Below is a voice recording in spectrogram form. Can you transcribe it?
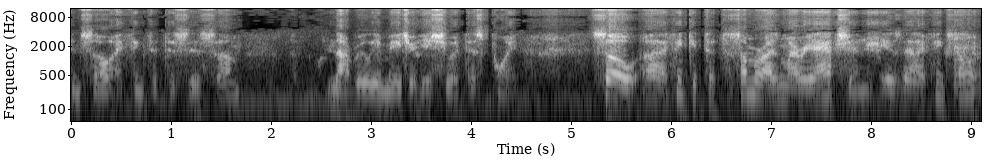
And so I think that this is um, not really a major issue at this point. So uh, I think it, to, to, summarize my reaction is that I think some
